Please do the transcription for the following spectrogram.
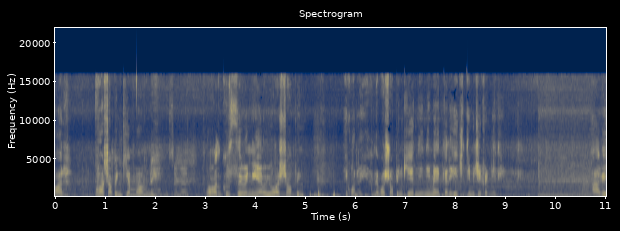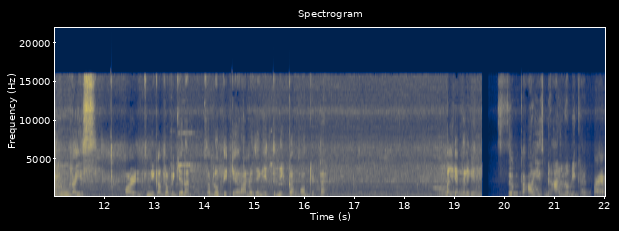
और बहुत शॉपिंग की अम्मा हमने बहुत गुस्से में। नहीं है भाई बहुत शॉपिंग ये कौन भाई? हमने बहुत शॉपिंग की है। नहीं नहीं मैंने करी है जितनी मुझे करनी थी। आ गई हूँ गाइस और इतनी कम शॉपिंग किया ना सब लोग देख के हैरान रह जाएँगे इतनी कम कौन करता है? बल्कि अंदर लेके सो गाइस मैं आई हूँ अभी घर पर।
